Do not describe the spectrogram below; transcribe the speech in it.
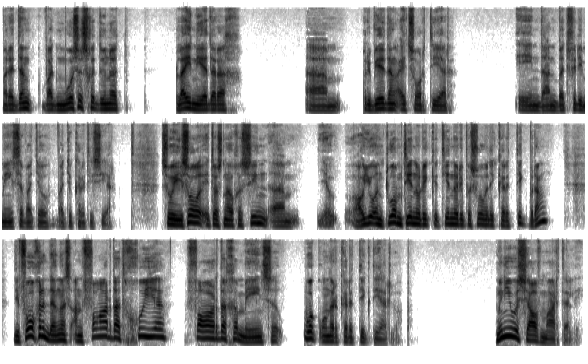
Maar ek dink wat Moses gedoen het, bly nederig. Ehm um, probeer ding uitsorteer en dan bid vir die mense wat jou wat jou kritiseer. So hierso het ons nou gesien ehm um, jou hou jou in toom teenoor die teenoor die persoon wat die kritiek bring. Die volgende ding is aanvaar dat goeie, vaardige mense ook onder kritiek deurloop. Moenie jouself martel nie.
